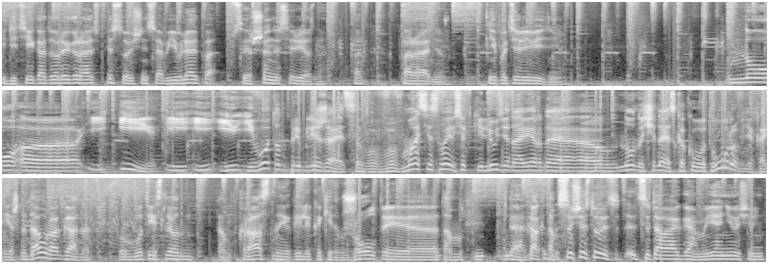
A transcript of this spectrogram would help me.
и детей, которые играют в песочнице, объявляют по, совершенно серьезно по, по радио и по телевидению. Но э, и, и, и, и, и, и вот он приближается. В, в массе своей все-таки люди, наверное, э, ну, начиная с какого-то уровня, конечно, да, урагана. Вот если он там красный или какие-то желтые, э, там, да, как там. Существует цветовая гамма, я не очень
